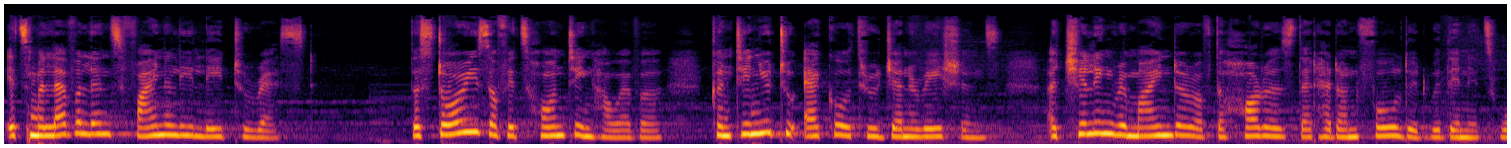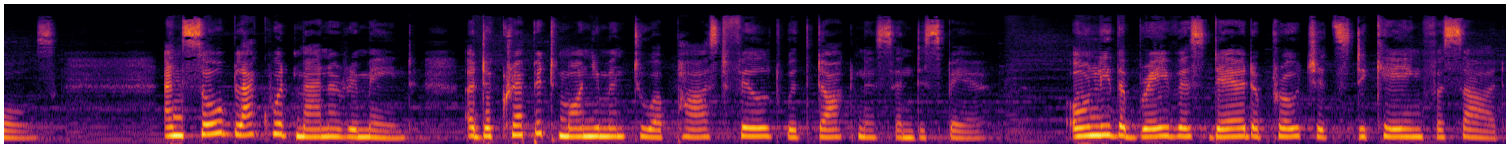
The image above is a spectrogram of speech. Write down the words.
its malevolence finally laid to rest. The stories of its haunting, however, continued to echo through generations, a chilling reminder of the horrors that had unfolded within its walls. And so Blackwood Manor remained, a decrepit monument to a past filled with darkness and despair. Only the bravest dared approach its decaying facade,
